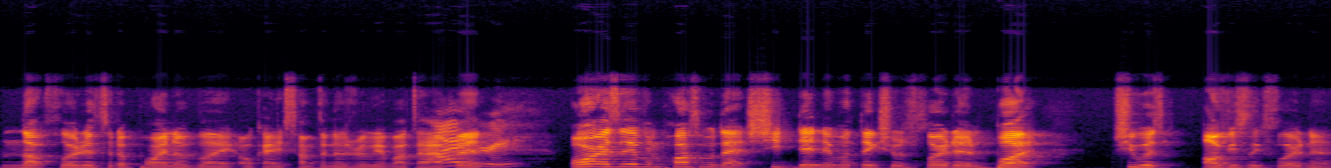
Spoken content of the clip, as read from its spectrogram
not flirting to the point of like, okay, something is really about to I happen? agree. Or is it even possible that she didn't even think she was flirting, but she was obviously flirting,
